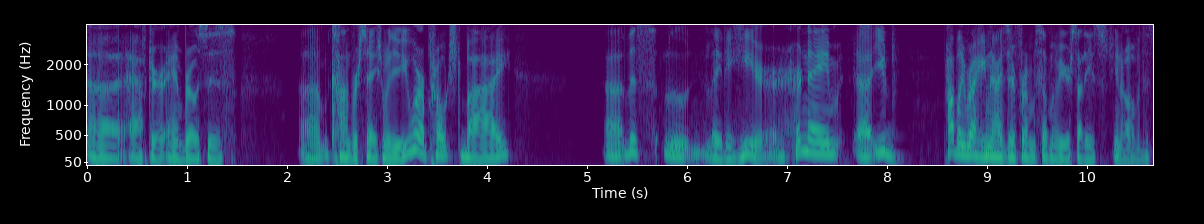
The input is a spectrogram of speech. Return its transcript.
uh, after Ambrose's um, conversation with you, you were approached by uh, this l- lady here. Her name, uh, you'd probably recognize her from some of your studies, you know, of the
